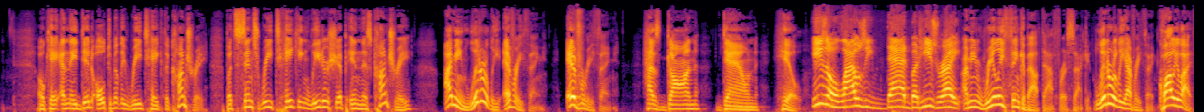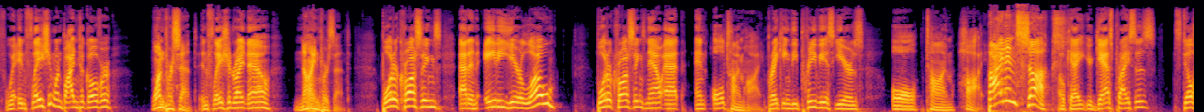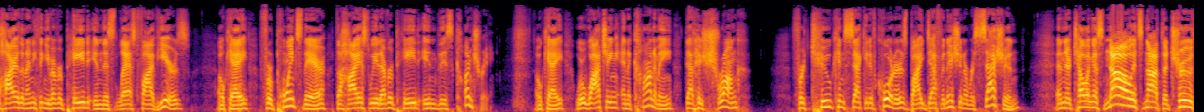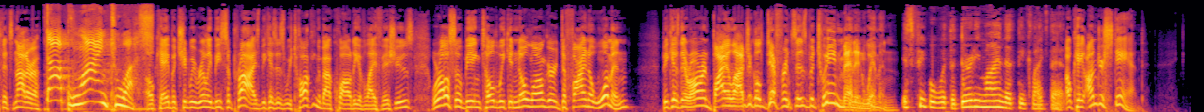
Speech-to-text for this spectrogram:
Okay, and they did ultimately retake the country. But since retaking leadership in this country, I mean, literally everything, everything has gone downhill. He's a lousy dad, but he's right. I mean, really think about that for a second. Literally everything. Quality of life. Inflation when Biden took over, 1%. Inflation right now, 9%. Border crossings at an 80 year low. Border crossings now at an all time high, breaking the previous year's all time high. Biden sucks. Okay, your gas prices still higher than anything you've ever paid in this last five years. Okay. For points there, the highest we had ever paid in this country. Okay. We're watching an economy that has shrunk for two consecutive quarters, by definition, a recession. And they're telling us, no, it's not the truth. It's not a. Stop lying to us. Okay, but should we really be surprised? Because as we're talking about quality of life issues, we're also being told we can no longer define a woman because there aren't biological differences between men and women. It's people with a dirty mind that think like that. Okay, understand.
